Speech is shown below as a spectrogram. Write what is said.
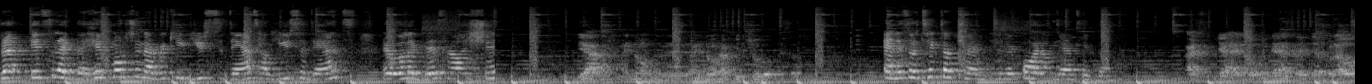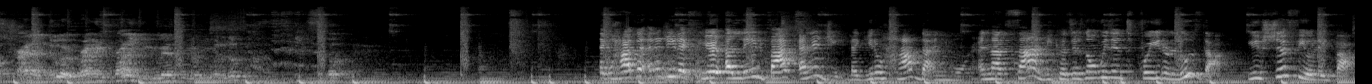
that it's like the hip motion that Ricky used to dance, how he used to dance. They go like this and all this shit. Yeah, I know. I don't have control of myself. And it's a TikTok trend. He's like, oh, I don't dance like that. I, yeah, I don't dance like that, but I was trying to do it right in front of you. You guys weren't even looking. So, Like have the energy, like you're a laid back energy. Like you don't have that anymore. And that's sad because there's no reason for you to lose that. You should feel laid back.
